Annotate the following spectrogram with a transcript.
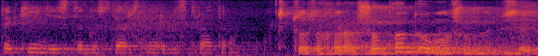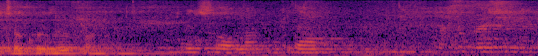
такие действия государственного регистратора. Кто-то хорошо подумал, чтобы написать такой закон. Безусловно, да. Прошу прощения, выписке в ЕГРН будет отметка, что сделка совершена без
